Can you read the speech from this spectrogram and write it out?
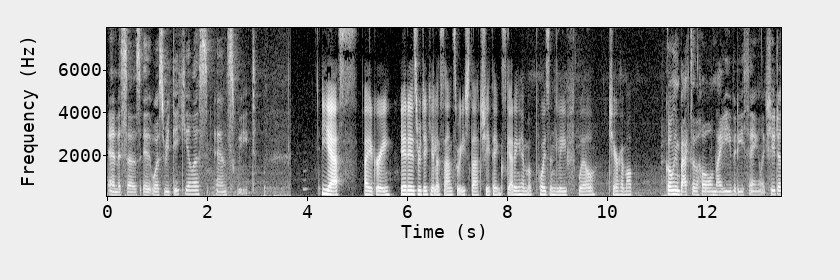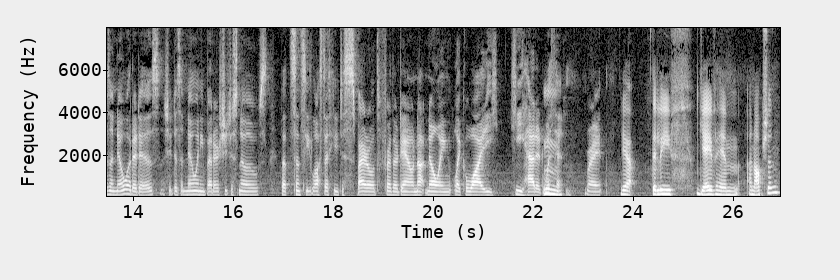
And it says it was ridiculous and sweet. Yes, I agree. It is ridiculous and sweet that she thinks getting him a poisoned leaf will cheer him up. Going back to the whole naivety thing, like she doesn't know what it is. She doesn't know any better. She just knows that since he lost it, he just spiraled further down, not knowing like why he had it with mm. him, right? Yeah. The leaf gave him an option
